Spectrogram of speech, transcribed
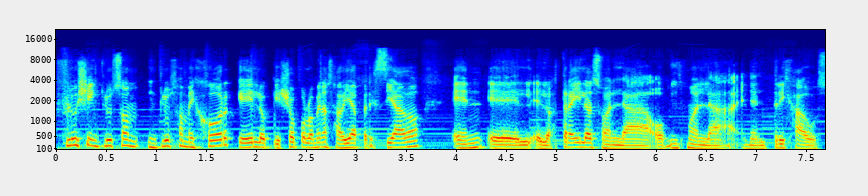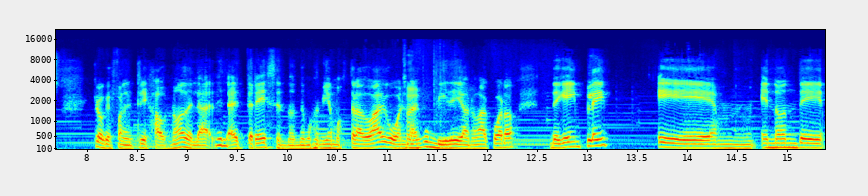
fluye incluso, incluso mejor que lo que yo por lo menos había apreciado en, el- en los trailers o en la o mismo en la en el Treehouse. Creo que fue en el Treehouse, ¿no? De la, de la E3 en donde me había mostrado algo o en Sí. algún video, no me acuerdo, de gameplay. eh, en donde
